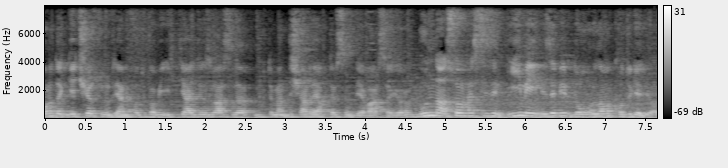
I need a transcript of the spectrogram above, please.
Onu da geçiyorsunuz yani fotokopi ihtiyacınız varsa da muhtemelen dışarıda yaptırırsınız diye varsayıyorum. Bundan sonra sizin e-mailinize bir doğrulama kodu geliyor.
